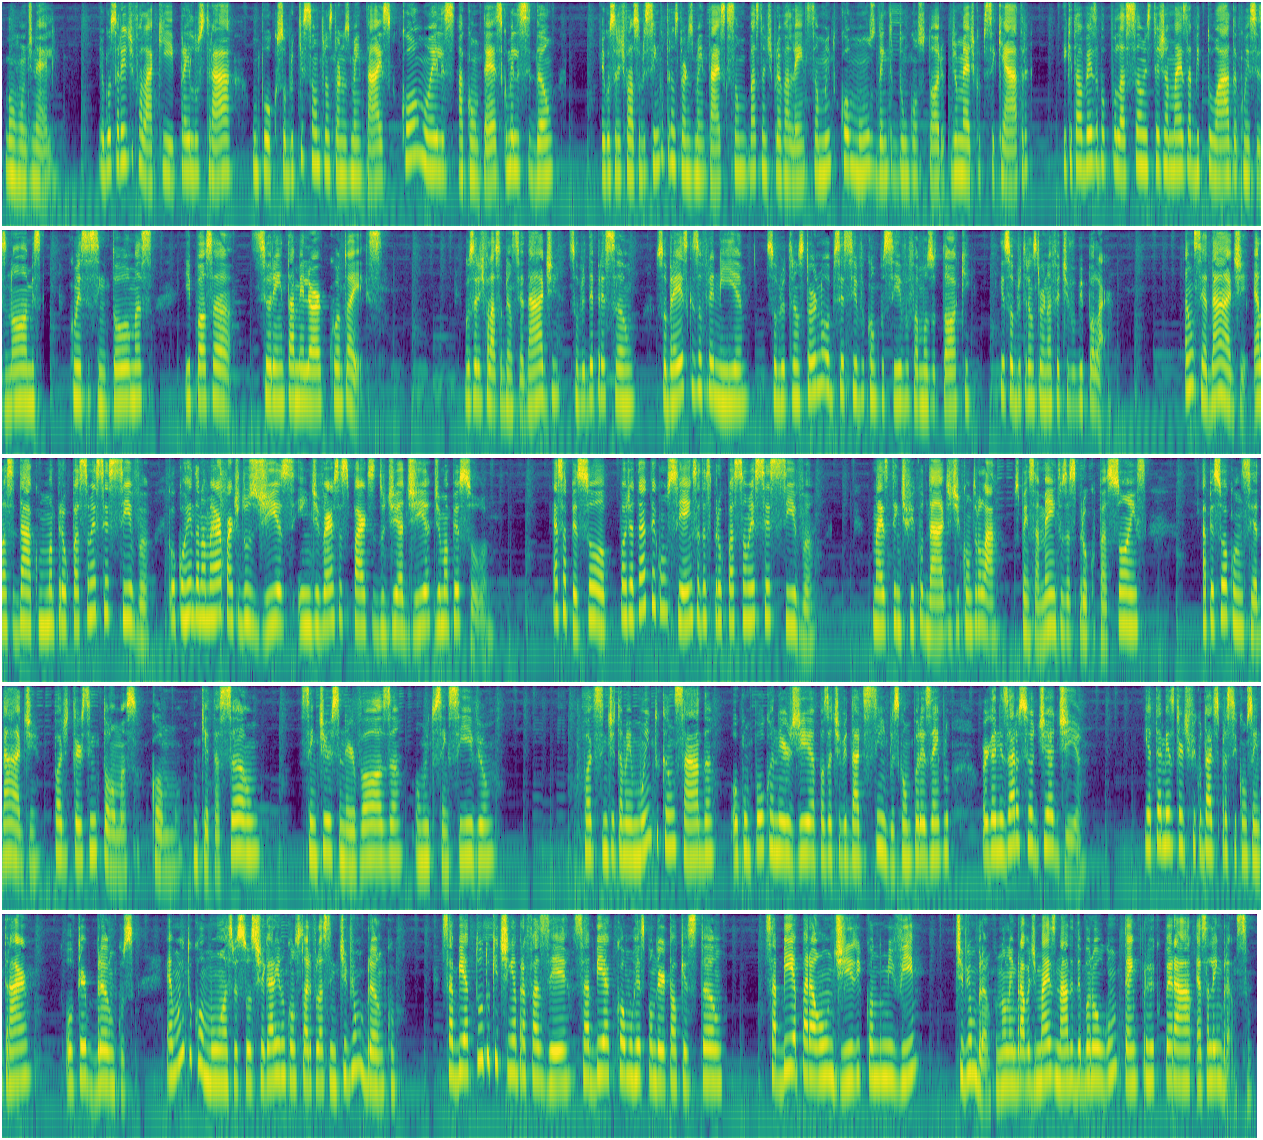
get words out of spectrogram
Bom, Rondinelli, eu gostaria de falar aqui para ilustrar um pouco sobre o que são transtornos mentais, como eles acontecem, como eles se dão. Eu gostaria de falar sobre cinco transtornos mentais que são bastante prevalentes, são muito comuns dentro de um consultório de um médico psiquiatra e que talvez a população esteja mais habituada com esses nomes, com esses sintomas e possa se orientar melhor quanto a eles. Gostaria de falar sobre ansiedade, sobre depressão, sobre a esquizofrenia, sobre o transtorno obsessivo compulsivo, famoso TOC, e sobre o transtorno afetivo bipolar. A ansiedade, ela se dá como uma preocupação excessiva, ocorrendo na maior parte dos dias e em diversas partes do dia a dia de uma pessoa. Essa pessoa pode até ter consciência dessa preocupação excessiva, mas tem dificuldade de controlar os pensamentos, as preocupações, a pessoa com ansiedade pode ter sintomas como inquietação, sentir-se nervosa ou muito sensível. Pode se sentir também muito cansada ou com pouca energia após atividades simples, como por exemplo, organizar o seu dia a dia. E até mesmo ter dificuldades para se concentrar ou ter brancos. É muito comum as pessoas chegarem no consultório e falar assim: tive um branco sabia tudo o que tinha para fazer, sabia como responder tal questão, sabia para onde ir e quando me vi, tive um branco, não lembrava de mais nada e demorou algum tempo para recuperar essa lembrança.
